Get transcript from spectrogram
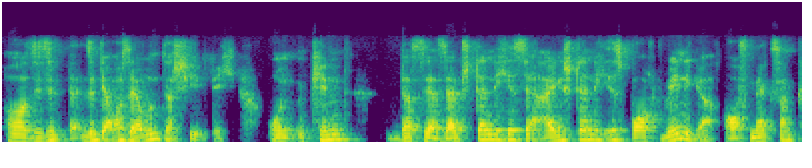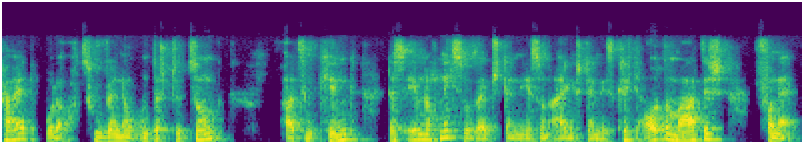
oh, sie sind, sind ja auch sehr unterschiedlich. Und ein Kind das sehr selbstständig ist, sehr eigenständig ist, braucht weniger Aufmerksamkeit oder auch Zuwendung, Unterstützung als ein Kind, das eben noch nicht so selbstständig ist und eigenständig ist. Kriegt automatisch von der,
